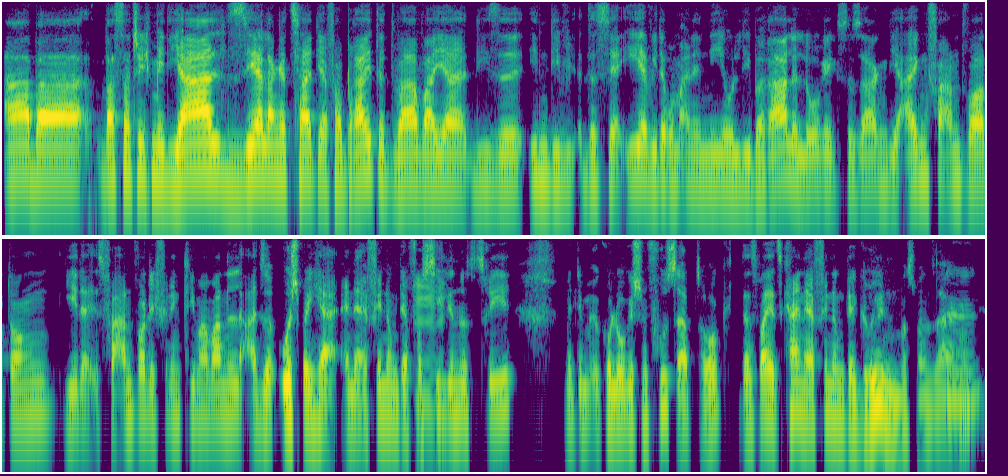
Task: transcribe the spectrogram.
aber was natürlich medial sehr lange Zeit ja verbreitet war, war ja diese, Indiv das ist ja eher wiederum eine neoliberale Logik zu sagen, die Eigenverantwortung, jeder ist verantwortlich für den Klimawandel, also ursprünglich ja eine Erfindung der mhm. Fossilindustrie mhm. mit dem ökologischen Fußabdruck. Das war jetzt keine Erfindung der Grünen, muss man sagen. Mhm.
